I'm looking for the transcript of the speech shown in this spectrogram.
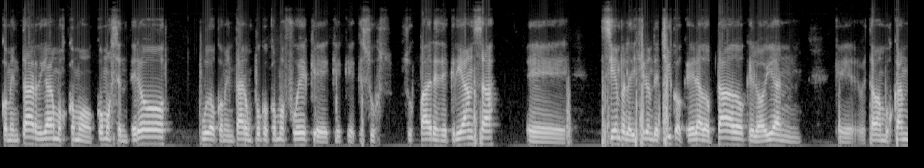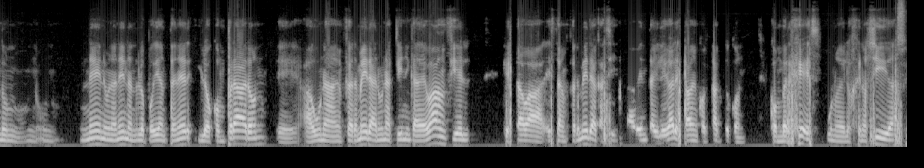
comentar, digamos, cómo, cómo se enteró, pudo comentar un poco cómo fue que, sus, sus, padres de crianza eh, siempre le dijeron de chico que era adoptado, que lo habían que estaban buscando un, nene, una nena, no lo podían tener y lo compraron eh, a una enfermera en una clínica de Banfield, que estaba, esta enfermera casi a venta ilegal, estaba en contacto con, con Vergés, uno de los genocidas.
